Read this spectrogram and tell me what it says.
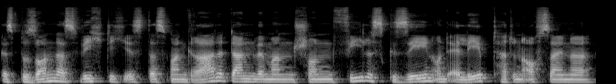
es besonders wichtig ist, dass man gerade dann, wenn man schon vieles gesehen und erlebt hat und auch seine,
